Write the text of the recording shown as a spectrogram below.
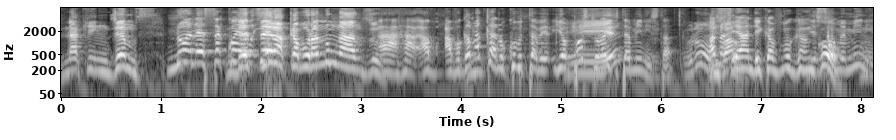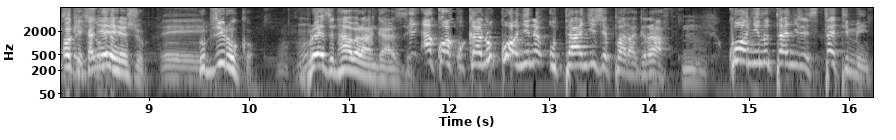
na king james. None se ko ndetse bakabura n'umwanzuro. Aha av- avugamo akantu k'ubutabera. Iyo posite Eh. urayifite minisita hano yandika avuga ngo ok kanyere hejuru. Eh. rubyiruko bureze ntabarangaze ako ako kantu konyine utangije paragraph. Konyine utangije statement.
